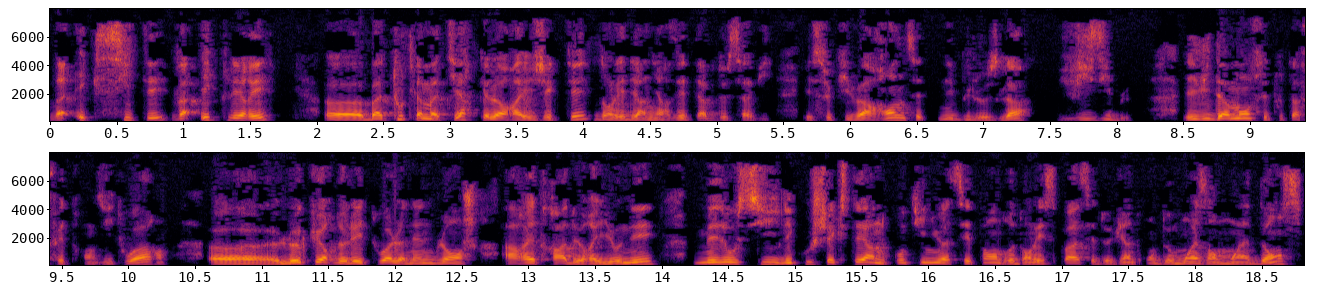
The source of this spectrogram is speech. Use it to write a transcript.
va exciter, va éclairer euh, bah, toute la matière qu'elle aura éjectée dans les dernières étapes de sa vie, et ce qui va rendre cette nébuleuse-là visible. Évidemment, c'est tout à fait transitoire. Euh, le cœur de l'étoile, la naine blanche, arrêtera de rayonner, mais aussi les couches externes continuent à s'étendre dans l'espace et deviendront de moins en moins denses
